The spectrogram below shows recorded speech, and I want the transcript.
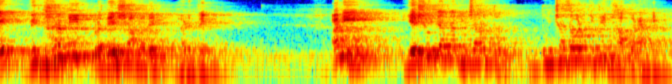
एक विधर्मी प्रदेशामध्ये घडते. आणि येशू त्यांना विचारतो तुमच्याजवळ किती भाकर आहे?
